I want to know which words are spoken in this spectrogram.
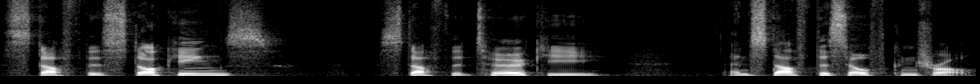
Stuff the stockings, stuff the turkey, and stuff the self control.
